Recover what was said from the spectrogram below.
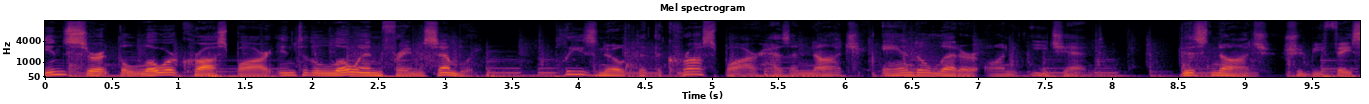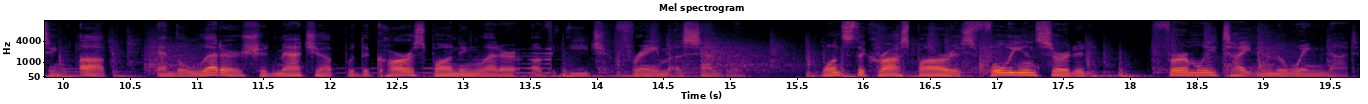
insert the lower crossbar into the low-end frame assembly. Please note that the crossbar has a notch and a letter on each end. This notch should be facing up and the letter should match up with the corresponding letter of each frame assembly. Once the crossbar is fully inserted, firmly tighten the wing nut.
